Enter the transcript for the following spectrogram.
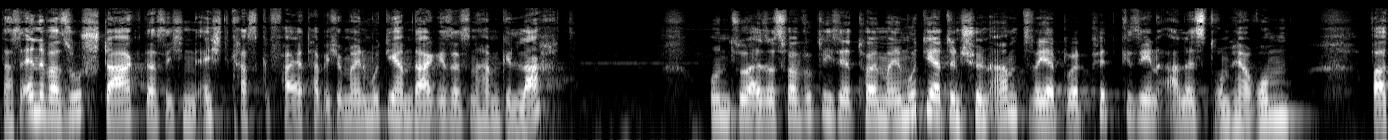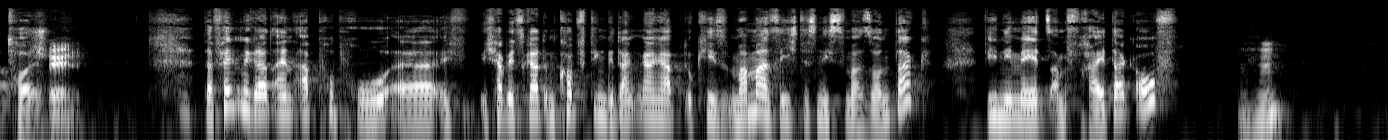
das Ende war so stark, dass ich ihn echt krass gefeiert habe. Ich und meine Mutti haben da gesessen, haben gelacht. Und so, also es war wirklich sehr toll. Meine Mutti hatte einen schönen Abend, sie hat Brad Pitt gesehen, alles drumherum. War toll. Schön. Da fällt mir gerade ein, apropos, äh, ich, ich habe jetzt gerade im Kopf den Gedanken gehabt, okay, Mama sehe ich das nächste Mal Sonntag. Wir nehmen ja jetzt am Freitag auf. Mhm.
